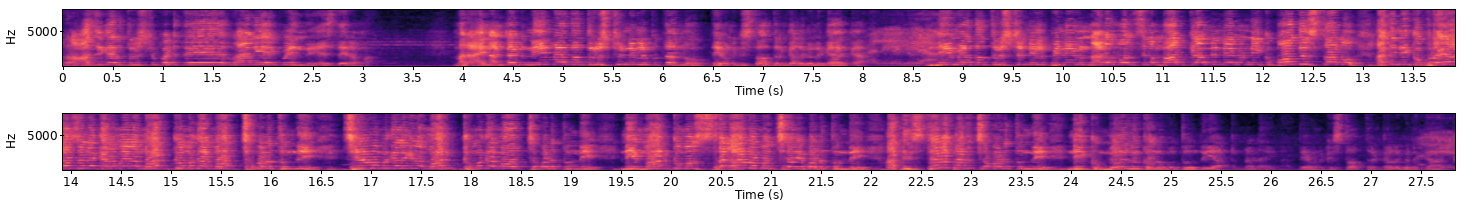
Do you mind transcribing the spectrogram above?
రాజుగారి దృష్టి పడితే రాణి అయిపోయింది ఏస్తేరమ్మ. మరి ఆయన అంటాడు నీ మీద దృష్టి నిలుపుతాను దేవునికి స్తోత్రం కలుగును గాక. నీ మీద దృష్టి నిలిపి నీవు నడవలసిన మార్గాన్ని నేను నీకు బోధిస్తాను. అది నీకు ప్రయోజనకరమైన మార్గముగా మార్చబడుతుంది. జీవము కలిగిన మార్గముగా మార్చబడుతుంది. నీ మార్గము సరళము చేయబడుతుంది. అది స్థిరపరచబడుతుంది. నీకు మేలు కలుగుతుంది అంటున్నాడు ఆయన. దేవునికి స్తోత్రం కలుగును గాక.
